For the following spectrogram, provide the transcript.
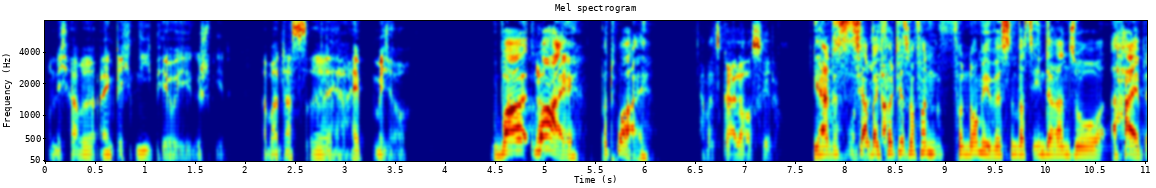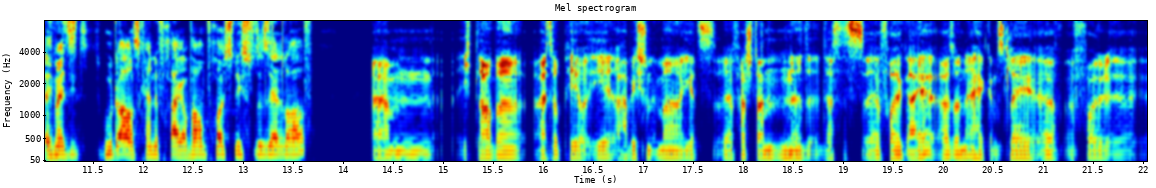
Und ich habe eigentlich nie PoE gespielt. Aber das äh, hypt mich auch. Why? Ja. why? But why? Aber es geil aussieht. Ja, das Und ist ja, aber ich wollte jetzt mal von, von Nomi wissen, was ihn daran so hypt. Ich meine, sieht gut aus, keine Frage. Warum freust du dich so sehr darauf? Ähm, ich glaube, also PoE habe ich schon immer jetzt äh, verstanden, ne? Das ist äh, voll geil. Also, ne, Hack and Slay, äh, voll, äh,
